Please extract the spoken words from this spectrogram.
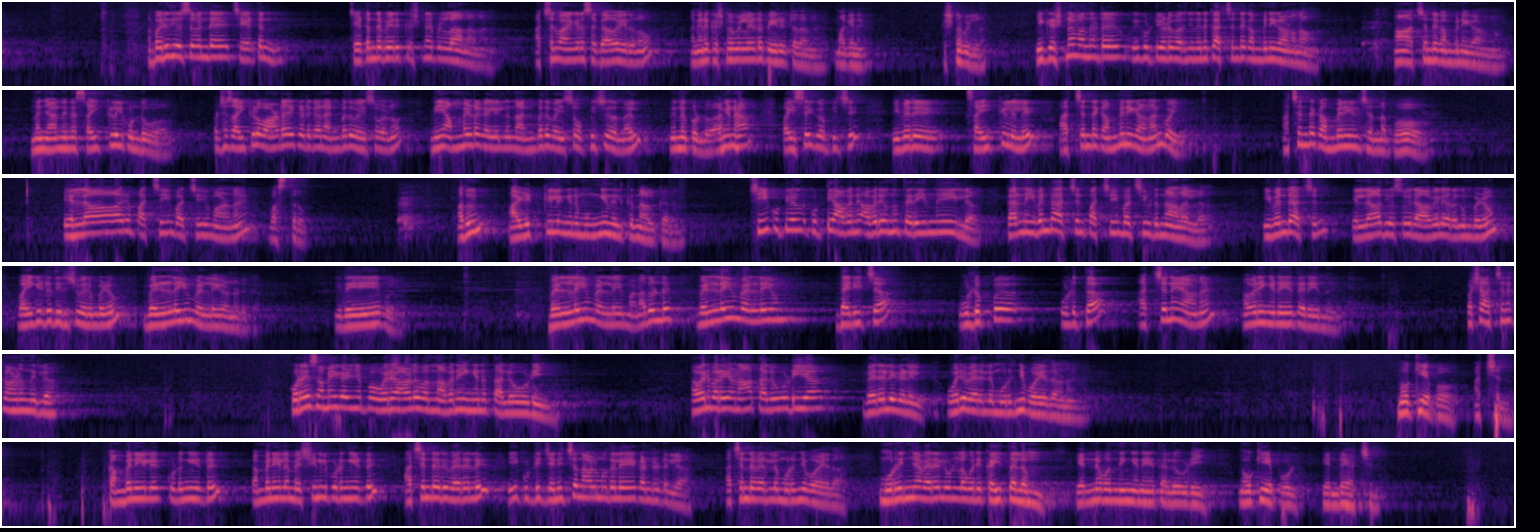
അപ്പോൾ ഒരു ദിവസം എന്റെ ചേട്ടൻ ചേട്ടന്റെ പേര് കൃഷ്ണപിള്ള എന്നാണ്. അച്ഛൻ ഭയങ്കര സഖാവായിരുന്നു. അങ്ങനെ കൃഷ്ണപിള്ളയുടെ പേരിട്ടതാണ് മകന്. കൃഷ്ണപിള്ള. ഈ കൃഷ്ണൻ വന്നിട്ട് ഈ കുട്ടിയോട് പറഞ്ഞു നിനക്ക് അച്ഛന്റെ കമ്പനി കാണണോ? ആ അച്ഛന്റെ കമ്പനി കാണണം. എന്നാൽ ഞാൻ നിന്നെ സൈക്കിളിൽ കൊണ്ടുപോകാം പക്ഷെ സൈക്കിൾ വാടകയ്ക്ക് എടുക്കാൻ അൻപത് പൈസ വേണം. നീ അമ്മയുടെ കയ്യിൽ നിന്ന് അൻപത് പൈസ ഒപ്പിച്ചു തന്നാൽ നിന്നെ കൊണ്ടുപോകും അങ്ങനെ ആ പൈസയ്ക്ക് ഒപ്പിച്ച് ഇവർ സൈക്കിളിൽ അച്ഛന്റെ കമ്പനി കാണാൻ പോയി. അച്ഛന്റെ കമ്പനിയിൽ ചെന്നപ്പോൾ എല്ലാവരും പച്ചയും പച്ചയുമാണ് വസ്ത്രം. അതും അഴുക്കിൽ ഇങ്ങനെ മുങ്ങി നിൽക്കുന്ന ആൾക്കാരാണ്. പക്ഷേ ഈ കുട്ടികൾ കുട്ടി അവന് അവരെ ഒന്നും തിരയുന്നേ ഇല്ല. കാരണം ഇവന്റെ അച്ഛൻ പച്ചയും പച്ചയും ഇടുന്ന ആളല്ല. ഇവന്റെ അച്ഛൻ എല്ലാ ദിവസവും രാവിലെ ഇറങ്ങുമ്പോഴും വൈകിട്ട് തിരിച്ചു വരുമ്പോഴും വെള്ളയും വെള്ളയുമാണ് എടുക്കുക. ഇതേപോലെ. വെള്ളയും വെള്ളയുമാണ്. അതുകൊണ്ട് വെള്ളയും വെള്ളയും ധരിച്ച ഉടുപ്പ് ഉടുത്ത അച്ഛനെയാണ് അവനിങ്ങനെ തിരയുന്നത്. പക്ഷെ അച്ഛനെ കാണുന്നില്ല. കുറേ സമയം കഴിഞ്ഞപ്പോൾ ഒരാൾ വന്ന് അവനെ ഇങ്ങനെ തലോടി. അവൻ പറയാണ് ആ തലോടിയ വിരലുകളിൽ ഒരു വിരൽ മുറിഞ്ഞു പോയതാണ്. നോക്കിയപ്പോൾ അച്ഛൻ. കമ്പനിയിൽ കുടുങ്ങിയിട്ട് കമ്പനിയിലെ മെഷീനിൽ കുടുങ്ങിയിട്ട് അച്ഛന്റെ ഒരു വിരൽ ഈ കുട്ടി ജനിച്ച നാൾ മുതലേ കണ്ടിട്ടില്ല. അച്ഛന്റെ വിരൽ മുറിഞ്ഞു പോയതാ. മുറിഞ്ഞ വിരലുള്ള ഒരു കൈത്തലം എന്നെ വന്നിങ്ങനെ തലോടി നോക്കിയപ്പോൾ എന്റെ അച്ഛൻ.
